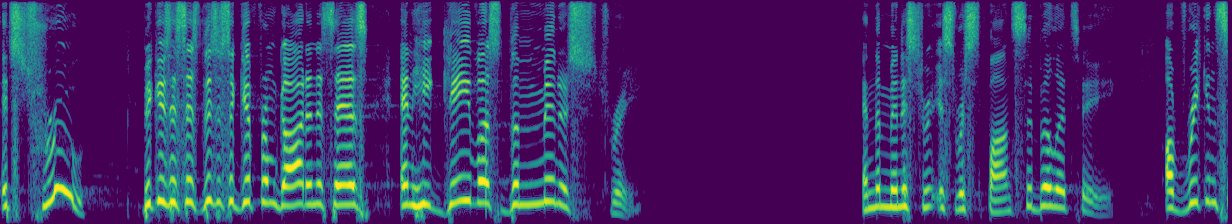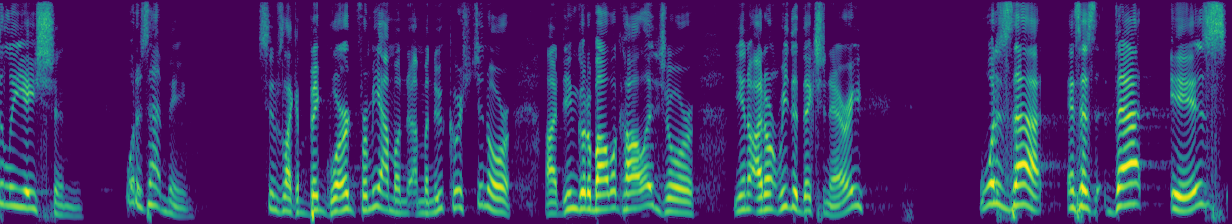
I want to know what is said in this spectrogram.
It's true because it says this is a gift from God, and it says, and He gave us the ministry. And the ministry is responsibility of reconciliation. What does that mean? Seems like a big word for me. I'm a, I'm a new Christian, or I didn't go to Bible college, or, you know, I don't read the dictionary. What is that? It says, that is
